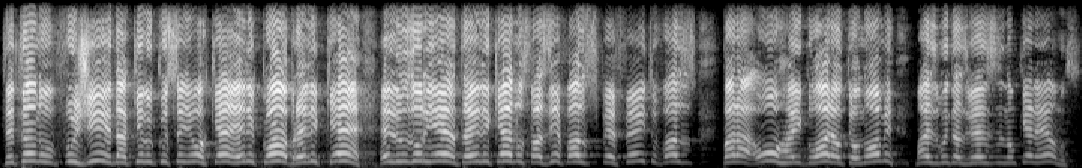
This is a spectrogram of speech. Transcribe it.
Tentando fugir daquilo que o Senhor quer, Ele cobra, Ele quer, Ele nos orienta, Ele quer nos fazer vasos perfeitos, vasos para honra e glória ao Teu nome, mas muitas vezes não queremos.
